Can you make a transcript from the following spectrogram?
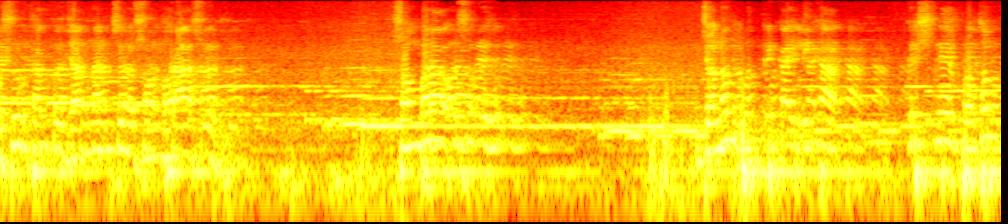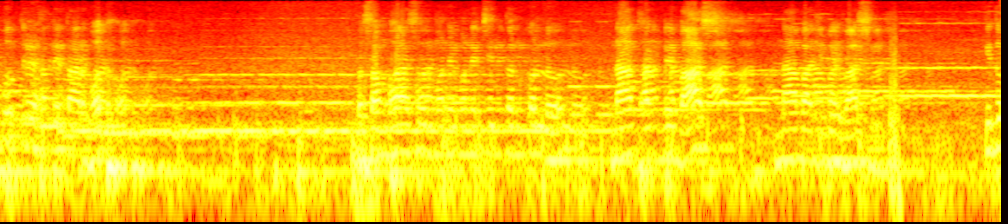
অসুর থাকতো, যার নাম ছিল সম্ভরা অসুর সম্ভরা অসুরের জনম পত্রিকায় লেখা কৃষ্ণের প্রথম পুত্রের হাতে তার বধ সম্ভাষণ মনে মনে চিন্তন করল, না থাকবে বাস, না বাজবে বাসি কিন্তু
